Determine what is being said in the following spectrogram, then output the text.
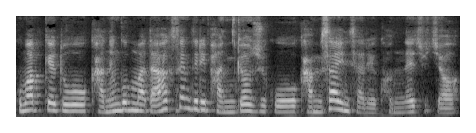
고맙게도 가는 곳마다 학생들이 반겨주고 감사 인사를 건네주죠.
